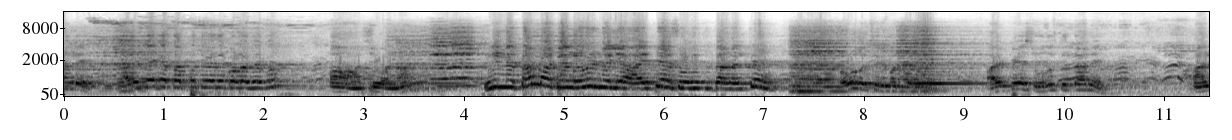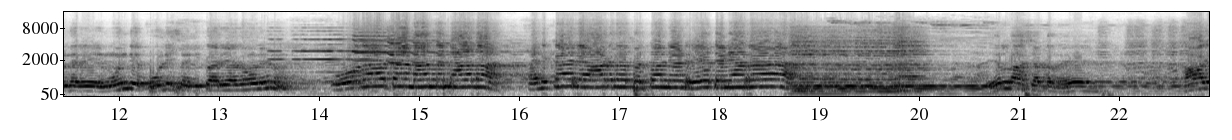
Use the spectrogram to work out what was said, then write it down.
ಅಂದೆ. ಅದಕ್ಕೆ ತಪ್ಪು ತಿಳಿದುಕೊಳ್ಳಬೇಕು? ಆ ಶಿವಣ್ಣ ನಿನ್ನ ತಮ್ಮ ಬೆಂಗಳೂರಿನಲ್ಲಿ ಐ ಪಿ ಎಸ್ ಓದುತ್ತಿದ್ದಾನಂತೆ? ಹೌದು ಶ್ರೀಮಂತರೇ. ಐ ಪಿ ಎಸ್ ಓದುತ್ತಿದ್ದಾನೆ. ಅಂದರೆ ಮುಂದೆ ಪೊಲೀಸ್ ಅಧಿಕಾರಿಯಾಗವನೇನು ಹೋರಾಟ ನನ್ನ ಮ್ಯಾಲ. ಅಧಿಕಾರಿ ಬರ್ತಾನೆ ಬರ್ತಾನೇನ್ರಿ ದಣ್ಯಾರ ಇಲ್ಲ ಶೆಟ್ಟರೆ. ಆಗ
